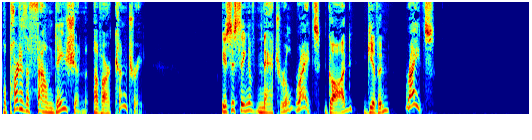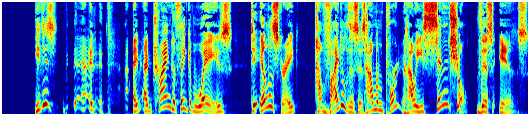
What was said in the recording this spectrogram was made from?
Well, part of the foundation of our country is this thing of natural rights, God given rights. It is, I, am trying to think of ways to illustrate how vital this is, how important, how essential this is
